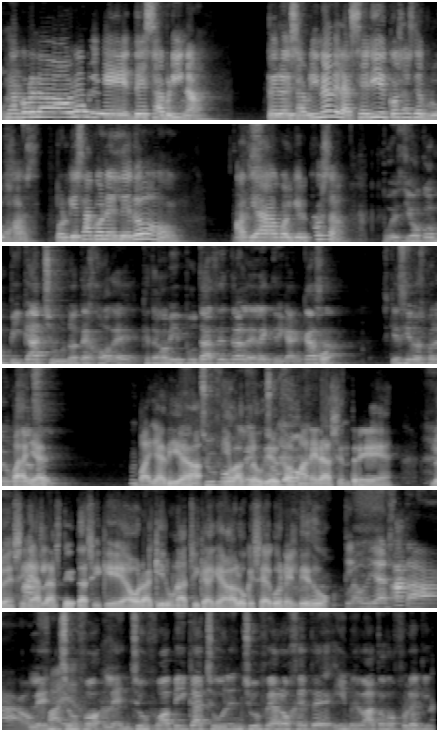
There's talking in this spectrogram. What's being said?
Me he Joder. acordado ahora de, de Sabrina. Pero de Sabrina de la serie Cosas de Brujas. Porque esa con el dedo hacía cualquier cosa. Pues yo con Pikachu, no te jode, que tengo mi puta central eléctrica en casa. Es que si nos ponemos Vaya- así. Vaya día enchufo- lleva le Claudia de todas maneras entre lo de enseñar las tetas y que ahora quiere una chica que haga lo que sea con el dedo. Claudia está. on Le enchufo, le enchufo a Pikachu un enchufe al ojete y me va todo full equip.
